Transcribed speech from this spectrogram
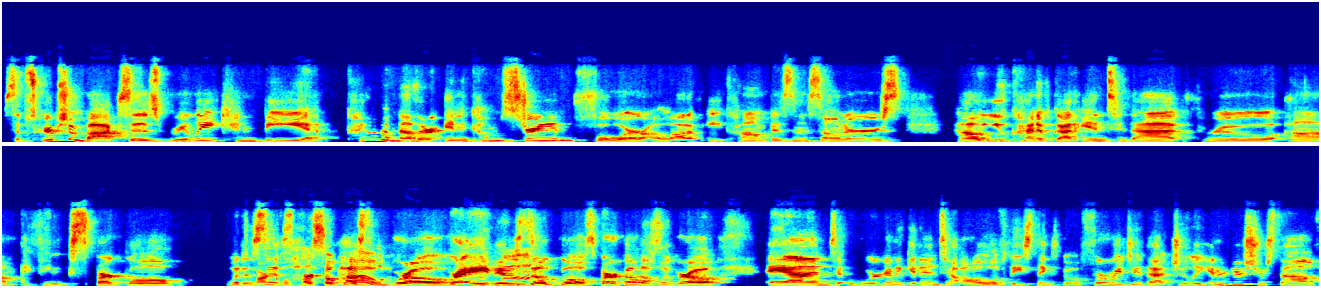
subscription boxes really can be kind of another income stream for a lot of ecom business owners how you kind of got into that through, um, I think Sparkle. What is Sparkle it? Hustle Sparkle Hustle Grow, right? Mm-hmm. It was mm-hmm. so cool. Sparkle Hustle Grow. And we're going to get into all of these things. But before we do that, Julie, introduce yourself.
